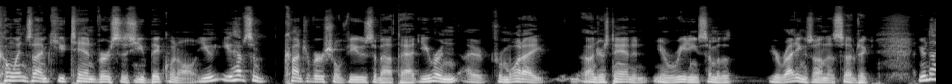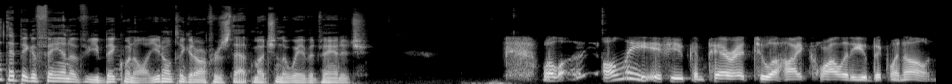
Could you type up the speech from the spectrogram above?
coenzyme Q10 versus ubiquinol. You you have some controversial views about that. You uh, from what I understand, and you know, reading some of the your writings on this subject, you're not that big a fan of ubiquinol. You don't think it offers that much in the way of advantage. Well, only if you compare it to a high quality ubiquinone.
